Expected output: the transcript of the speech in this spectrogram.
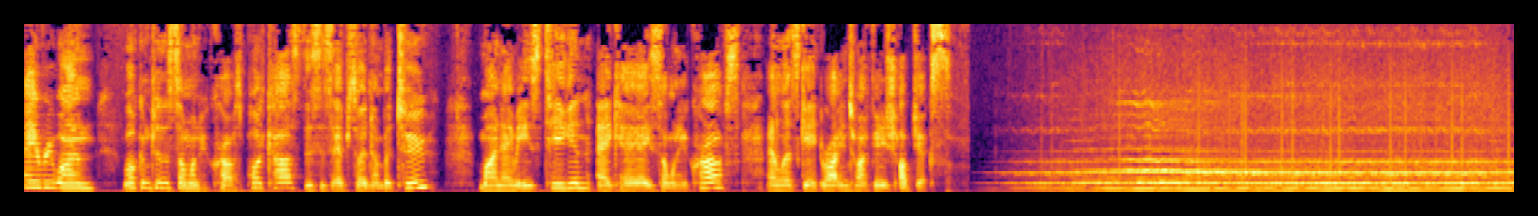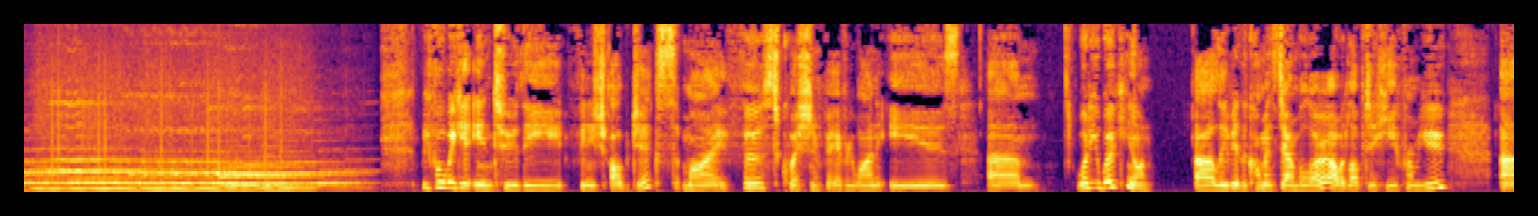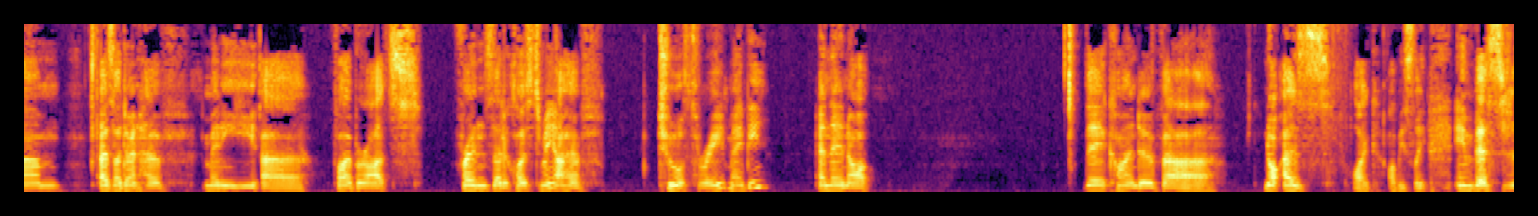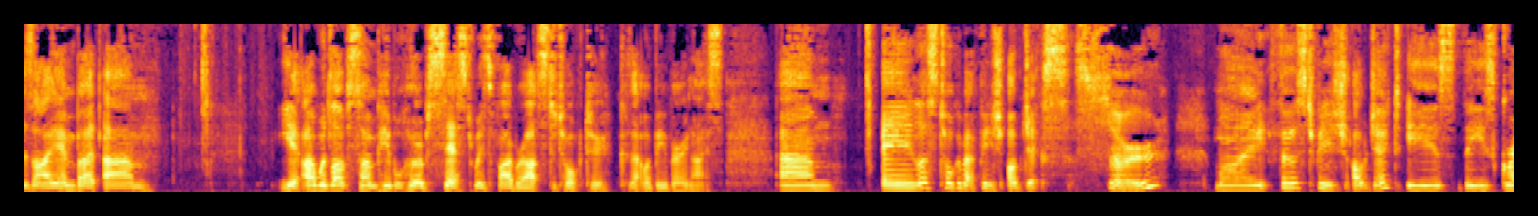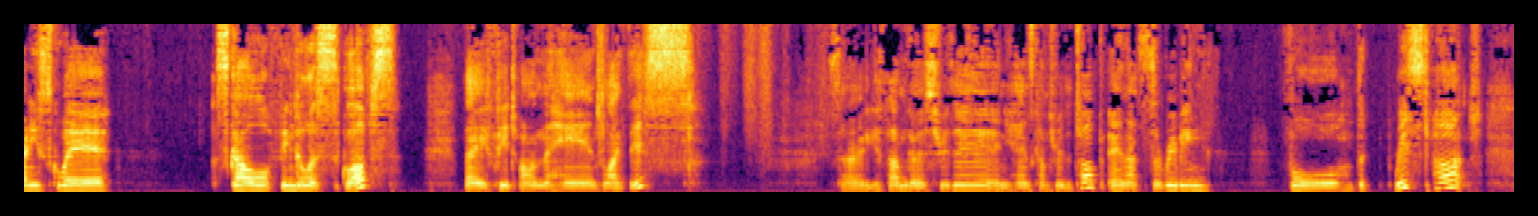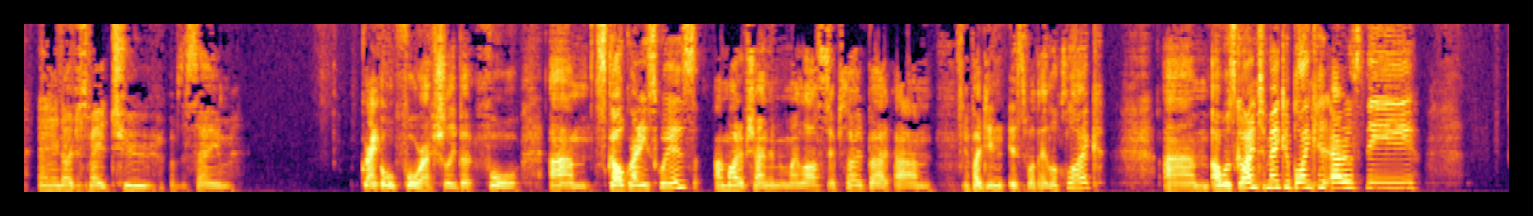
Hey everyone, welcome to the Someone Who Crafts podcast. This is episode number two. My name is Tegan, aka Someone Who Crafts, and let's get right into my finished objects. Before we get into the finished objects, my first question for everyone is um, what are you working on? Uh, leave it in the comments down below. I would love to hear from you. Um, as I don't have many uh, fibre arts friends that are close to me, I have two or three maybe, and they're not, they're kind of uh, not as, like, obviously, invested as I am, but um, yeah, I would love some people who are obsessed with fibre arts to talk to, because that would be very nice. Um, and let's talk about finished objects. So, my first finished object is these Granny Square skull fingerless gloves. They fit on the hand like this. So your thumb goes through there and your hands come through the top and that's the ribbing for the wrist part. And I just made two of the same, gran oh, four actually, but four um, skull granny squares. I might have shown them in my last episode, but um, if I didn't, it's what they look like. Um, I was going to make a blanket out of the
